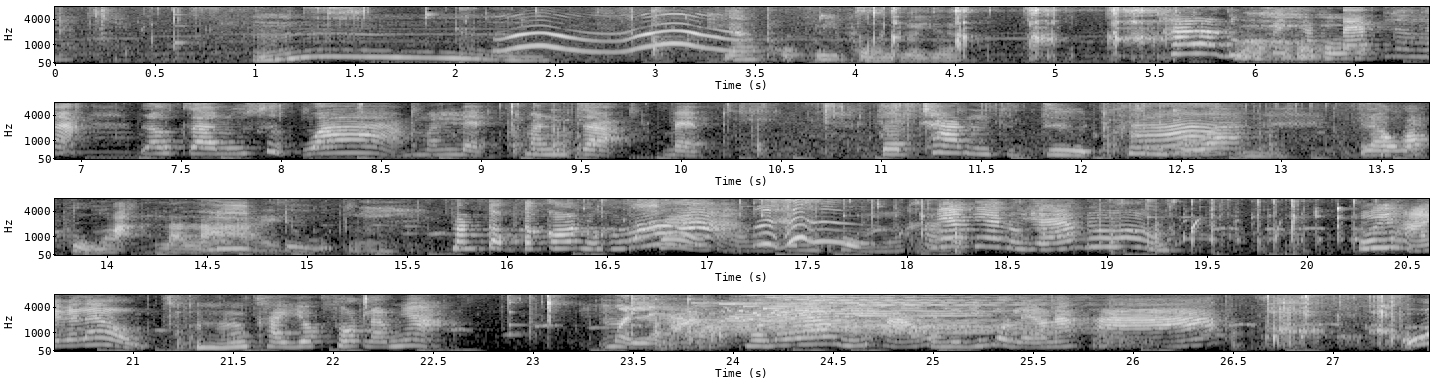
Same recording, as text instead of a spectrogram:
นะ อืมยังผงมีผงเหลืออยู่นะถ้าเราดูไปสักแป๊บนึงอะเราจะรู้สึกว่ามันแบบมันจะแบบรสชาติมันจะจืดขึ้นเพราะว่าอืมเพเราราะแบว่าบผงอะละลารีบย ดูดไงมันตกตะกอนอยู่ข้างล่างใช่ค่ะมันเป็นผงค่ะเนี่ยเนี่ยหนูแย้มดูอุ้ยหายไปแล้วอืมใครยกซดแล้วเนี่ย หมดแล้ว หมดแล้วหมีขาวของหนูยิ้มหมดแล้วนะคะ โอ้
